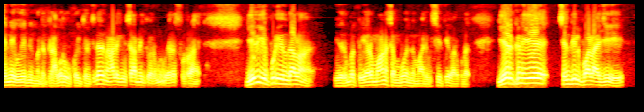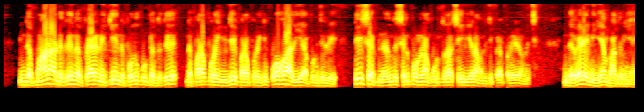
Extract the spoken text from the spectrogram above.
சென்னை உயர்நீதிமன்றத்தில் அவர் கோரிக்கை வச்சுட்டு அது நாளைக்கு விசாரணைக்கு வரும்னு வேற சொல்கிறாங்க எது எப்படி இருந்தாலும் இது ரொம்ப துயரமான சம்பவம். இந்த மாதிரி விஷயத்தையே வரக்கூடாது. ஏற்கனவே செந்தில் பாலாஜி இந்த மாநாட்டுக்கு இந்த பேரணிக்கு இந்த பொதுக்கூட்டத்துக்கு இந்த பரப்புரைக்கு விஜய் பரப்புரைக்கு போகாதீங்க அப்படின்னு சொல்லி டிஷர்ட்லேருந்து செல்ஃபோன்லாம் கொடுத்ததா செய்தியெல்லாம் வந்துச்சு பேப்பர்லேயே வந்துச்சு. இந்த வேலையை நீங்கள் ஏன் பார்க்குறீங்க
